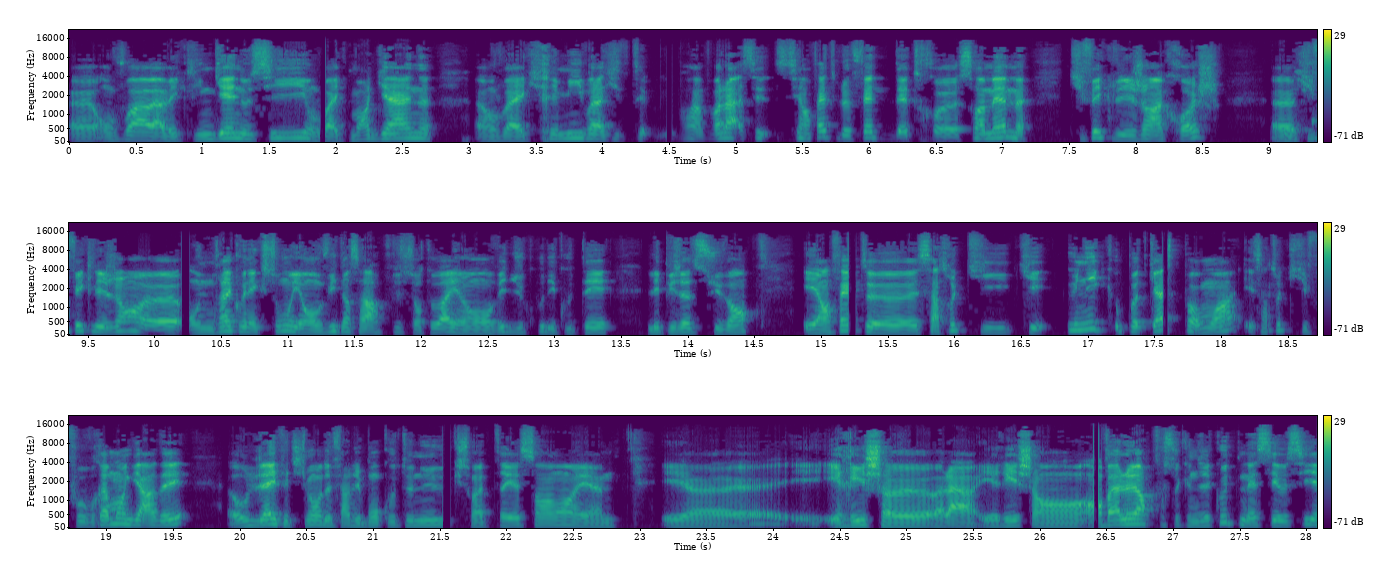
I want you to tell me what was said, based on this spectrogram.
euh, on voit avec Lingen aussi, on voit avec Morgan, on voit avec Rémi. Voilà, qui, voilà, c'est en fait le fait d'être soi-même qui fait que les gens accrochent. qui fait que les gens ont une vraie connexion et ont envie d'en savoir plus sur toi et ont envie du coup d'écouter l'épisode suivant. Et en fait, c'est un truc qui, qui, est unique au podcast pour moi et c'est un truc qu'il faut vraiment garder au-delà effectivement de faire du bon contenu qui sont intéressants et, euh, et, euh, et, riches, euh, voilà, et riches en, en, valeur pour ceux qui nous écoutent, mais c'est aussi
